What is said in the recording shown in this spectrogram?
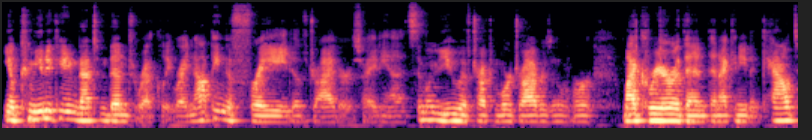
you know communicating that to them directly, right? Not being afraid of drivers, right? You know, some of you I've talked more drivers over my career than than I can even count.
